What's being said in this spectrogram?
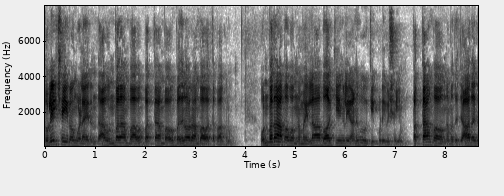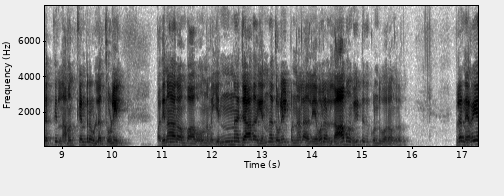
தொழில் செய்கிறவங்களா இருந்தால் ஒன்பதாம் பாவம் பத்தாம் பாவம் பதினோராம் பாவத்தை பார்க்கணும். ஒன்பதாம் பாவம் நம்ம எல்லா பாக்கியங்களையும் அனுபவிக்கக்கூடிய விஷயம். பத்தாம் பாவம் நமது ஜாதகத்தில் நமக்கென்று உள்ள தொழில். பதினாறாம் பாவம் நம்ம என்ன ஜாதகம் என்ன தொழில் பண்ணாலும் அதில் எவ்வளோ லாபம் வீட்டுக்கு கொண்டு போகிறோங்கிறது இப்போ நிறைய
